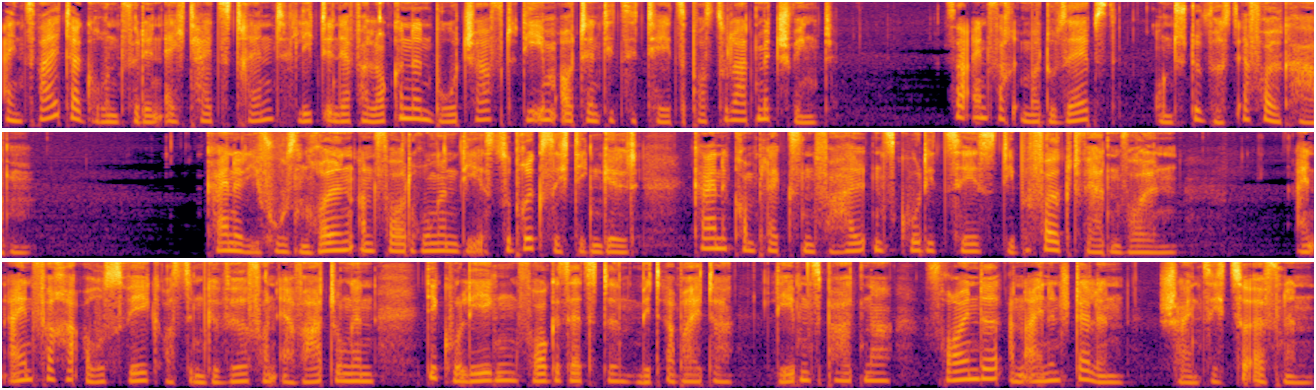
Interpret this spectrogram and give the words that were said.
Ein zweiter Grund für den Echtheitstrend liegt in der verlockenden Botschaft, die im Authentizitätspostulat mitschwingt. Sei einfach immer du selbst und du wirst Erfolg haben. Keine diffusen Rollenanforderungen, die es zu berücksichtigen gilt, keine komplexen Verhaltenskodizes, die befolgt werden wollen. Ein einfacher Ausweg aus dem Gewirr von Erwartungen, die Kollegen, Vorgesetzte, Mitarbeiter, Lebenspartner, Freunde an einen stellen, scheint sich zu öffnen.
